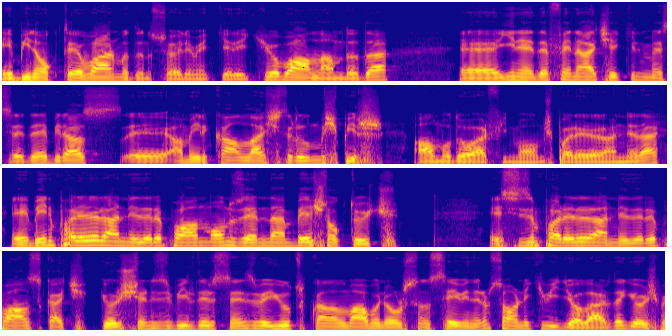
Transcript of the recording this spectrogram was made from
e, bir noktaya varmadığını söylemek gerekiyor. Bu anlamda da e, yine de fena çekilmese de biraz e, Amerikanlaştırılmış bir Almodovar filmi olmuş Paralel Anneler. Benim Paralel Annelere puanım 10 üzerinden 5.3. E, sizin paralel annelere puanınız kaç? Görüşlerinizi bildirirseniz ve YouTube kanalıma abone olursanız sevinirim. Sonraki videolarda görüşmek üzere.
